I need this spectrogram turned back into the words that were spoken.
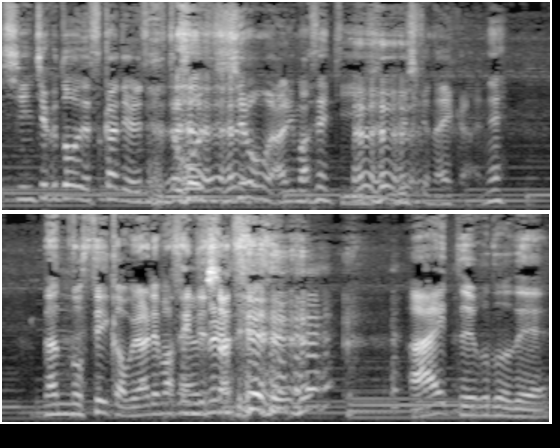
進捗どうですかって言われたら、どうしようもありませんって言うしかないからね。何の成果を得られませんでしたって。はい、ということで、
